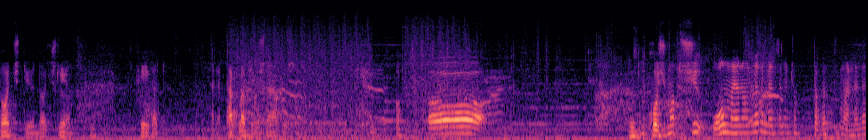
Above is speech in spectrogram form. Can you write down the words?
Dodge diyor, dodge'luyor. Fake at. Yani takla atıyor işte ne yapıyorsun? Oh. Hızlı koşma tuşu olmayan oyunlarda mesela çok takıntım var. Neden?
